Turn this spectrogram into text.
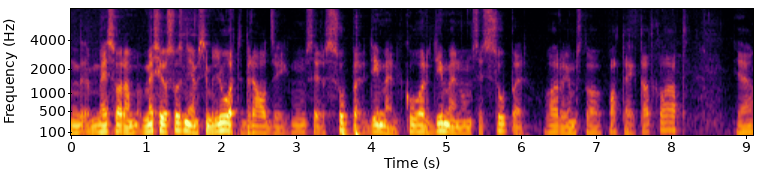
mēs, varam, mēs jūs uzņemsim ļoti draudzīgi. Mums ir super ģimene, kora ģimene mums ir super. Varu jums to pateikt atklāti, ja?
